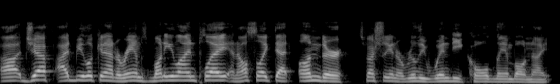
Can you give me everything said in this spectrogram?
uh, Jeff, I'd be looking at a Rams money line play and I also like that under, especially in a really windy, cold Lambeau night.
